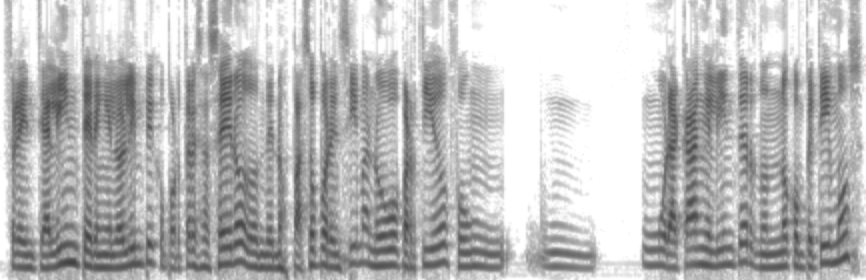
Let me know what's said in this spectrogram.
frente al Inter en el Olímpico por 3 a 0, donde nos pasó por encima, no hubo partido, fue un, huracán el Inter, donde no competimos.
